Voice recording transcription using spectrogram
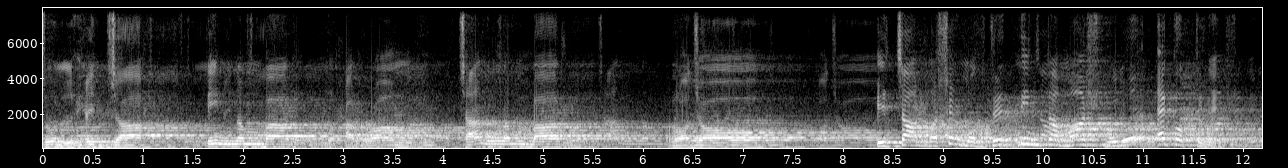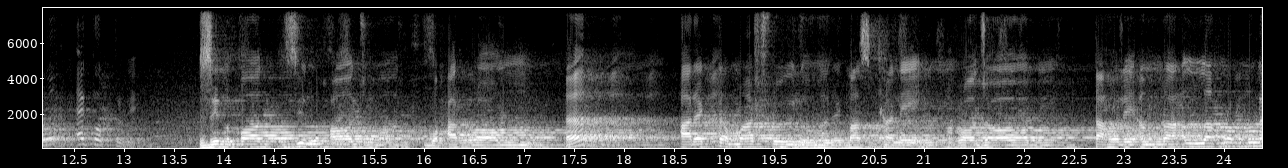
জুল হিজ্জা তিন নম্বর মুহররম, চার নম্বর রজব। এই চার মাসের মধ্যে তিনটা মাস হলো একত্রে একত্রে জিলকদ, জিলহজ, মুহাররম হ্যাঁ? আর একটা মাস হইল মাঝখানে রজব। তাহলে আমরা আল্লাহ রব্বুল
